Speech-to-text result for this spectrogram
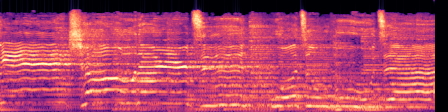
烟抽的日子，我总不在。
